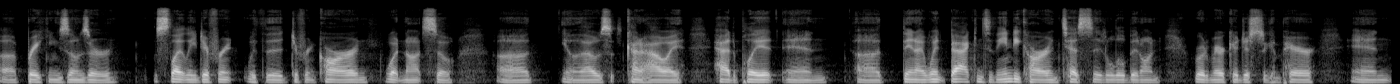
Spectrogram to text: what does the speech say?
uh, braking zones are slightly different with the different car and whatnot. So, uh, you know, that was kind of how I had to play it. And uh, then I went back into the IndyCar and tested a little bit on Road America just to compare, and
